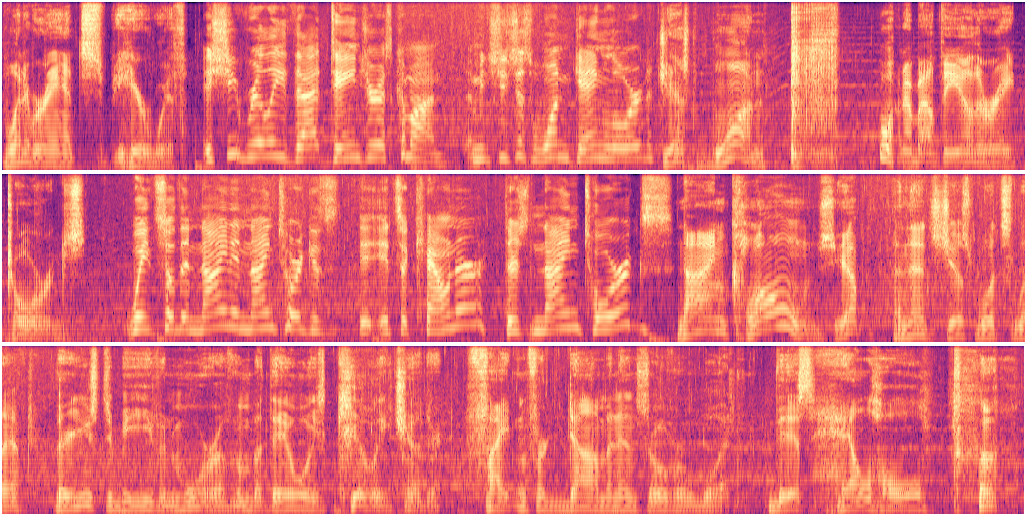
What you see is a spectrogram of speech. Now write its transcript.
whatever ants here with. Is she really that dangerous? Come on. I mean, she's just one gang lord. Just one? What about the other eight Torgs? Wait, so the nine and nine Torg is it's a counter? There's nine Torgs? Nine clones, yep. And that's just what's left. There used to be even more of them, but they always kill each other, fighting for dominance over what? This hellhole?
